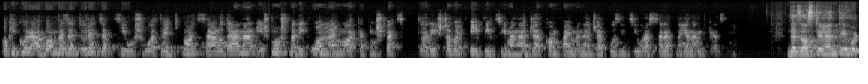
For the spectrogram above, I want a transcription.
aki korábban vezető recepciós volt egy nagy szállodánál, és most pedig online marketing specialista vagy PPC menedzser, kampánymenedzser pozícióra szeretne jelentkezni. De ez azt jelenti, hogy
